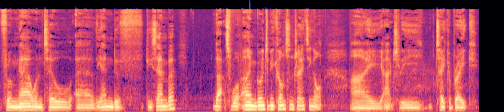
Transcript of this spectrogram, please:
from now until uh, the end of December, that's what I'm going to be concentrating on. I actually take a break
